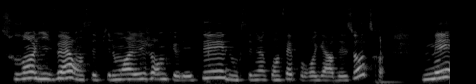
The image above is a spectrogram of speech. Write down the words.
souvent l'hiver on s'épile moins les jambes que l'été donc c'est bien qu'on le fait pour le regard des autres. Mais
